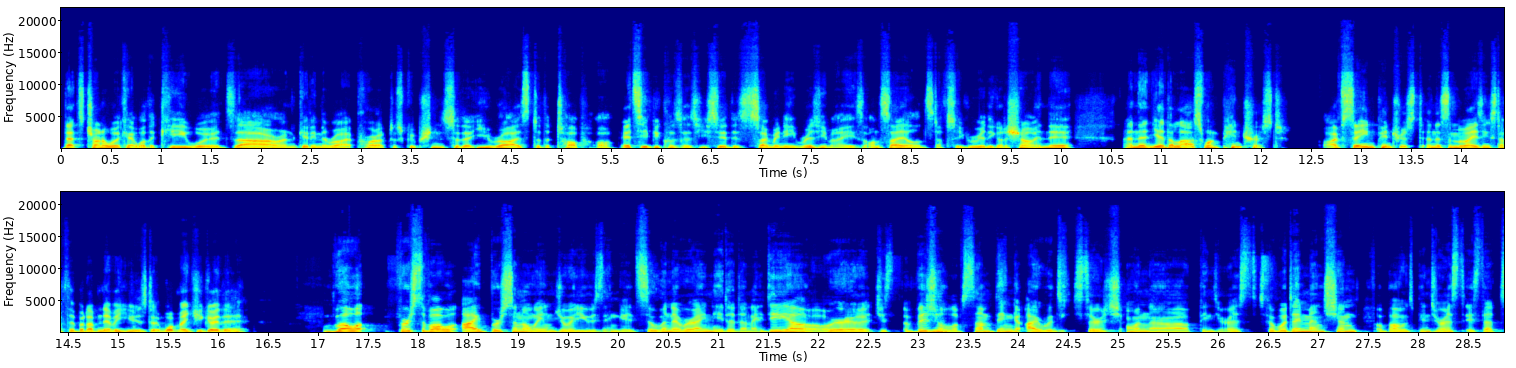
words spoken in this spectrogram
that's trying to work out what the keywords are and getting the right product descriptions so that you rise to the top of Etsy. Because as you said, there's so many resumes on sale and stuff. So you've really got to shine there. And then, yeah, the last one, Pinterest. I've seen Pinterest and there's some amazing stuff there, but I've never used it. What made you go there? Well, first of all, I personally enjoy using it. So whenever I needed an idea or just a visual of something, I would search on uh, Pinterest. So what I mentioned about Pinterest is that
